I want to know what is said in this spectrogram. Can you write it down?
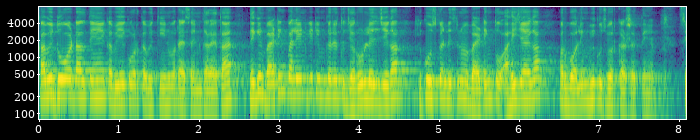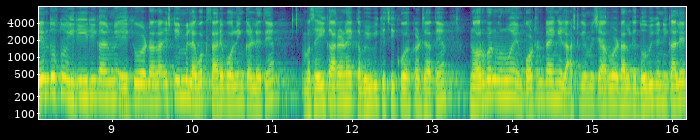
कभी दो ओवर डालते हैं, कभी एक ओवर कभी तीन ओवर ऐसा इनका रहता है। लेकिन बैटिंग पहले इनकी टीम करे तो ज़रूर ले लीजिएगा, क्योंकि उस कंडीशन में बैटिंग तो आ ही जाएगा और बॉलिंग भी कुछ ओवर कर सकते हैं। सेम दोस्तों हीरी हीरी का एक ही ओवर डाला। इस टीम में लगभग सारे बॉलिंग कर लेते हैं। बस यही कारण है, कभी भी किसी को ओवर कर जाते हैं। नॉर्मल मनुआ इंपॉर्टेंट रहेंगे लास्ट गेम में चार ओवर डाल के दो विकेट निकाले।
